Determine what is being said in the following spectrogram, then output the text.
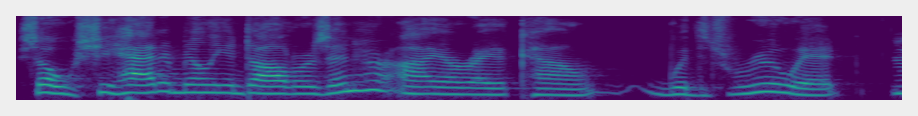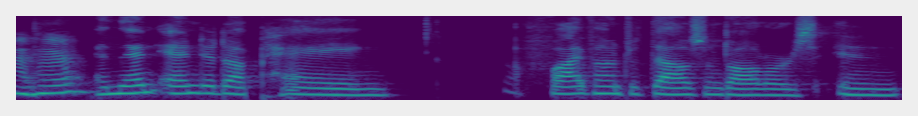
So she had a million dollars in her IRA account, withdrew it, mm-hmm. and then ended up paying $500,000 in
